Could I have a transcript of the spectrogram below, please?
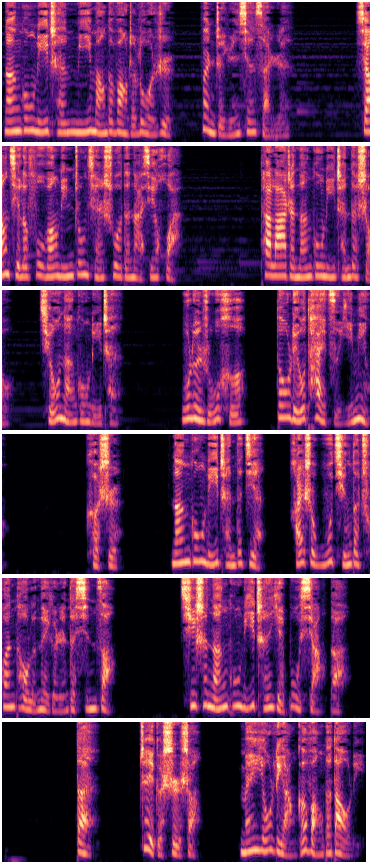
南宫离尘迷茫的望着落日，问着云仙散人，想起了父王临终前说的那些话，他拉着南宫离尘的手。求南宫离尘，无论如何都留太子一命。可是，南宫离尘的剑还是无情的穿透了那个人的心脏。其实南宫离尘也不想的，但这个世上没有两个王的道理，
